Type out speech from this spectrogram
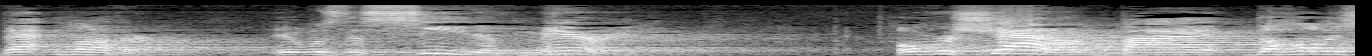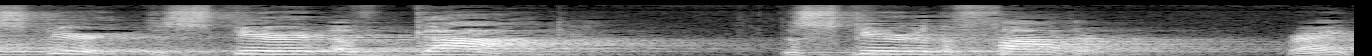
that mother. It was the seed of Mary, overshadowed by the Holy Spirit, the Spirit of God, the Spirit of the Father, right?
